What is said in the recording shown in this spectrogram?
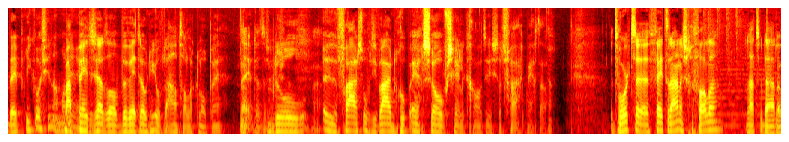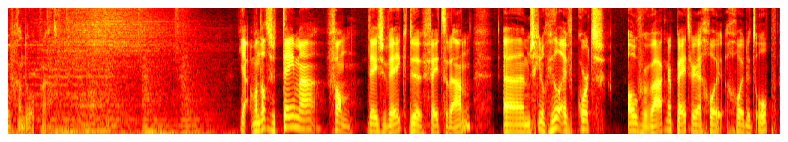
bij Precaution allemaal Maar Peter zei het al, we weten ook niet of de aantallen kloppen. Hè? Nee, dat is ik bedoel, de vraag is of die waardegroep echt zo verschrikkelijk groot is. Dat vraag ik me echt af. Het woord veteraan is gevallen. Laten we daarover gaan doorpraten. Ja, want dat is het thema van deze week, de veteraan. Uh, misschien nog heel even kort over Wagner. Peter, jij gooi, dit op.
